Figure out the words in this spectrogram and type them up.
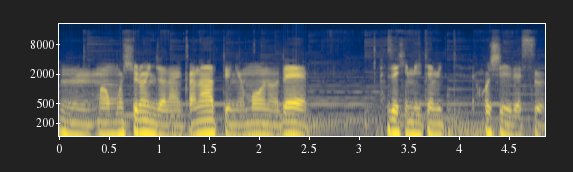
うんまあ、面白いんじゃないかなっていうふうに思うので是非見てみてほしいです。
